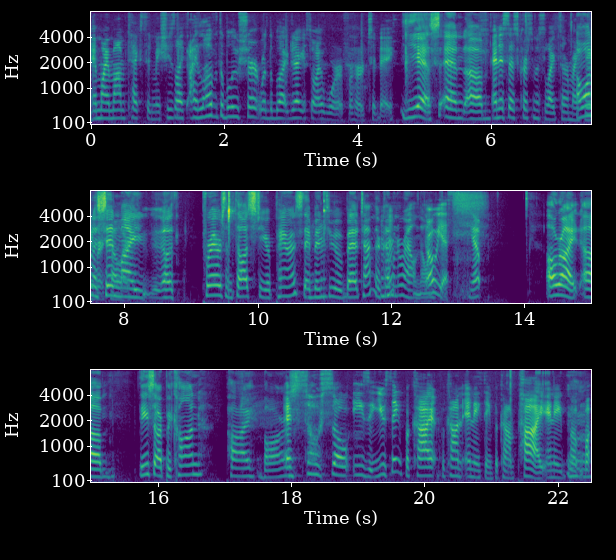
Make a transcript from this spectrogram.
and my mom texted me. She's like, "I love the blue shirt with the black jacket," so I wore it for her today. Yes, and um, and it says Christmas lights are my. I want to send color. my uh, prayers and thoughts to your parents. They've mm -hmm. been through a bad time. They're mm -hmm. coming around though. Oh yes, yep. All right, um, these are pecan pie bars. And so, so easy. You think pecan, pecan anything, pecan pie, any, mm -hmm.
